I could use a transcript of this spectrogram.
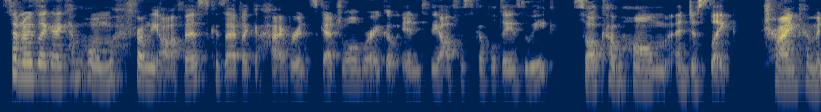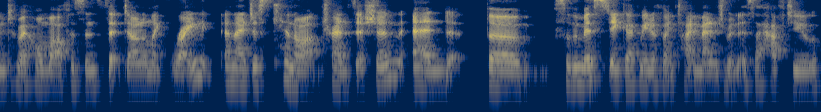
sometimes like I come home from the office because I have like a hybrid schedule where I go into the office a couple days a week. So I'll come home and just like try and come into my home office and sit down and like write and I just cannot transition and the so the mistake I've made with my time management is I have to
